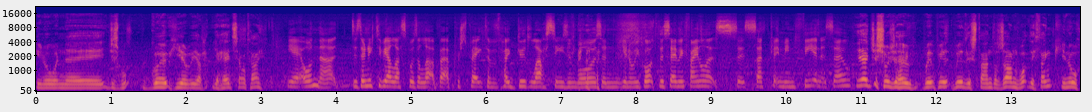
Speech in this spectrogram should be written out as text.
you know, and uh, just go out here with your, your head held high. Yeah, on that, does there need to be, I suppose, a little bit of perspective of how good last season was? and you know, we got to the semi-final. It's it's a pretty mean feat in itself. Yeah, it just shows you how where, where the standards are and what they think. You know,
